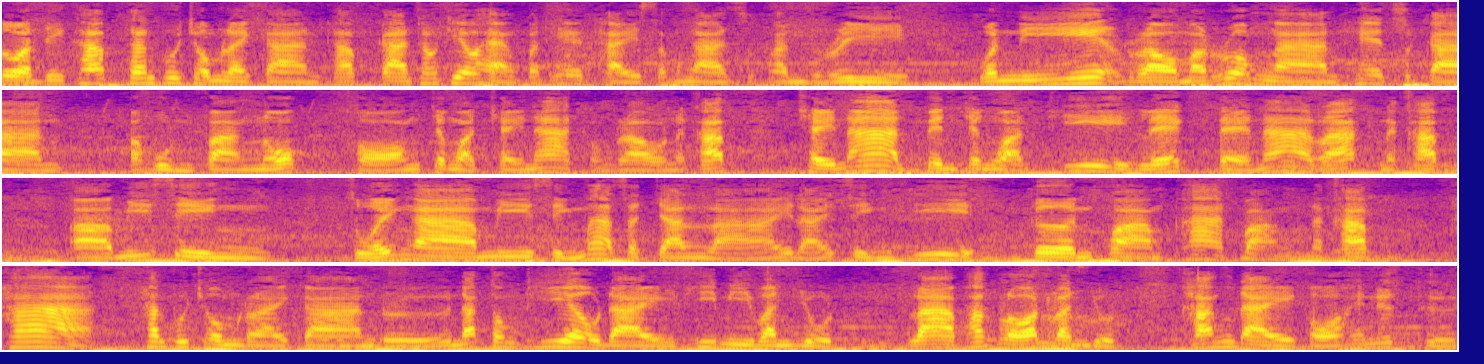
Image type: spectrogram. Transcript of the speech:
สวัสดีครับ ท่านผู้ชมรายการครับ การท่องเที่ยวแห่งประเทศไทยสำนักงานสุพรรณบุรี วันนี้เรามาร่วมงานเทศกาลหุ่นฟางนกของจังหวัดชัยนาทของเรานะครับชัยนาทเป็นจังหวัดที่เล็กแต่น่ารักนะครับมีสิ่งสวยงามมีสิ่งมหัศจรรย์หลายหลายสิ่งที่เกินความคาดหวังนะครับ ถ้าท่านผู้ชมรายการหรือนักท่องเที่ยวใดที่มีวันหยุด ลาพักร้อนวันหยุด ครั้งใดขอให้นึกถึง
